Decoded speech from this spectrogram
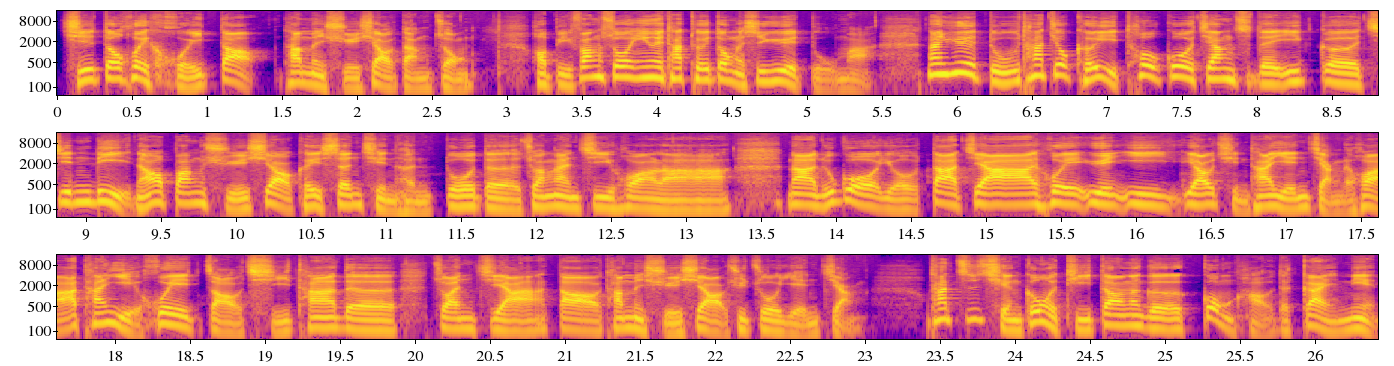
其实都会回到他们学校当中。好，比方说，因为他推动的是阅读嘛，那阅读他就可以透过这样子的一个经历，然后帮学校可以申请很多的专案计划啦。那如果有大家会愿意邀请他演讲的话啊，他也会找其他的专家到他们学校去做演讲。他之前跟我提到那个共好的概念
